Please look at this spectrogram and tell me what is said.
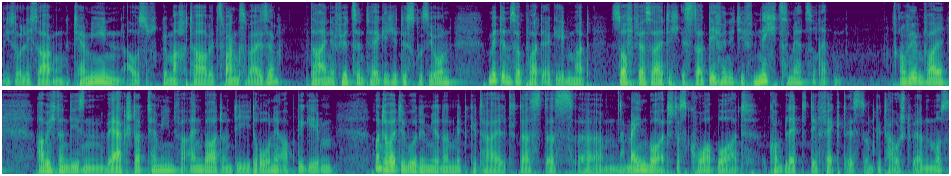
wie soll ich sagen, Termin ausgemacht habe, zwangsweise, da eine 14-tägige Diskussion mit dem Support ergeben hat. Softwareseitig ist da definitiv nichts mehr zu retten. Auf jeden Fall habe ich dann diesen Werkstatttermin vereinbart und die Drohne abgegeben. Und heute wurde mir dann mitgeteilt, dass das ähm, Mainboard, das Coreboard komplett defekt ist und getauscht werden muss.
